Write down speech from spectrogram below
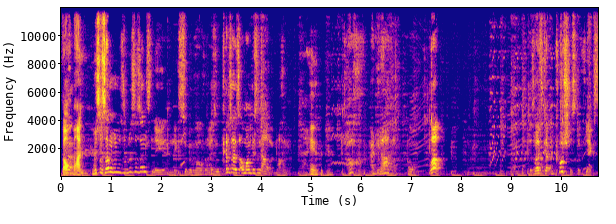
Doch, Ja. Mann. Bist du sonst, bist du sonst nee, nichts zu gebrauchen. Also kannst du jetzt auch mal ein bisschen Arbeit machen. Nein. Doch, ein Blager. Oh. Wow. Das war jetzt gerade ein Kurzschlussreflex.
